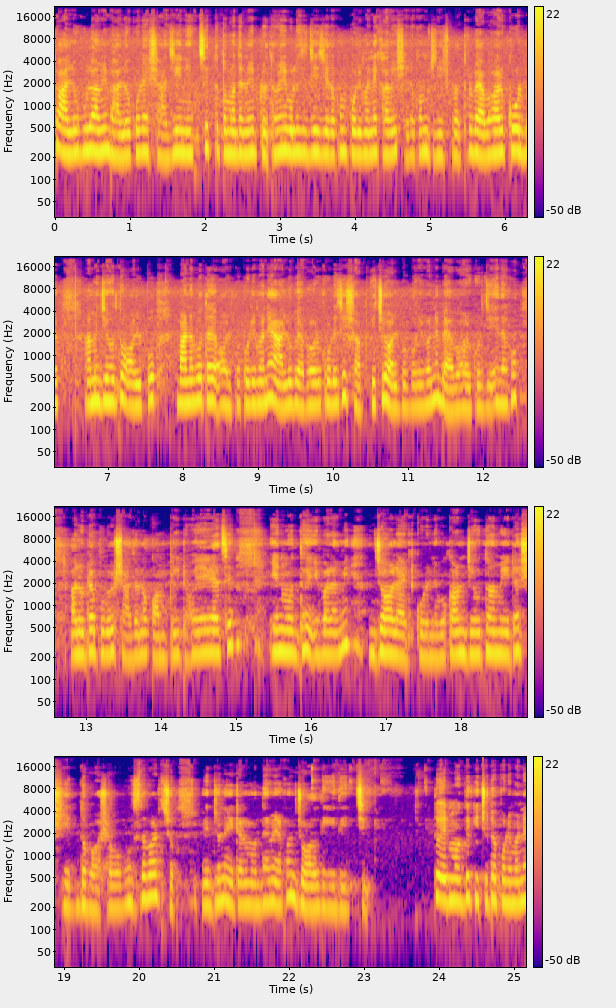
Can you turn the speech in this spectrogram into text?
তো আলুগুলো আমি ভালো করে সাজিয়ে নিচ্ছি। তো তোমাদের আমি প্রথমেই বলেছি যে যেরকম পরিমাণে খাবে সেরকম জিনিসপত্র ব্যবহার করবে। আমি যেহেতু অল্প বানাবো, তাই অল্প পরিমাণে আলু ব্যবহার করেছি সব কিছু অল্প পরিমাণে ব্যবহার করেছি। এ দেখো, আলুটা পুরো সাজানো কমপ্লিট হয়ে গেছে। এর মধ্যে এবার আমি জল অ্যাড করে নেব, কারণ যেহেতু আমি এটা সেদ্ধ বসাবো, বুঝতে পারছ? এর জন্য এটার মধ্যে আমি এখন জল দিয়ে দিচ্ছি। তো এর মধ্যে কিছুটা পরিমাণে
